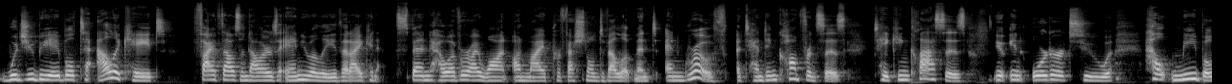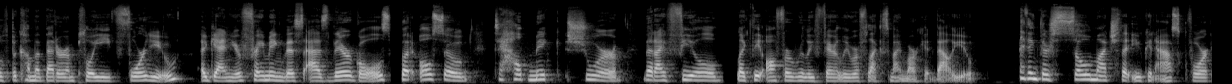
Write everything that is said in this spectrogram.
Would you be able to allocate $5,000 annually that I can spend however I want on my professional development and growth, attending conferences, taking classes, you know, in order to help me both become a better employee for you. Again, you're framing this as their goals, but also to help make sure that I feel like the offer really fairly reflects my market value. I think there's so much that you can ask for.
